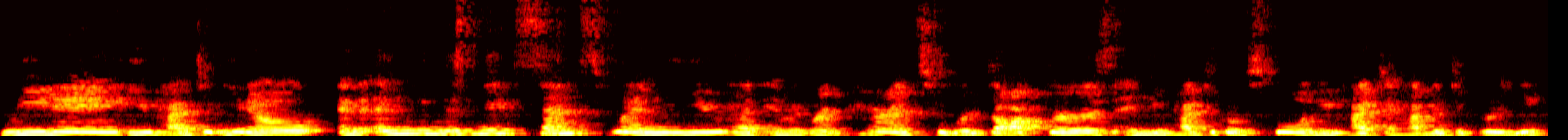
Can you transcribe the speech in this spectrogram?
Meaning you had to, you know, and, and I mean, this made sense when you had immigrant parents who were doctors and you had to go to school and you had to have a degree.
